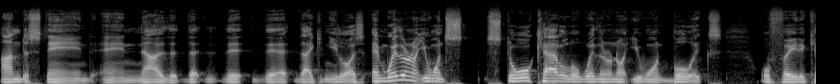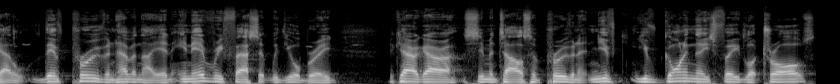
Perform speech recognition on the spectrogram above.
understand and know that that, that, that they can utilise, and whether or not you want store cattle or whether or not you want bullocks or feeder cattle, they've proven, haven't they? And in every facet with your breed the Karragarra Simmentals have proven it. And you've you've gone in these feedlot trials,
